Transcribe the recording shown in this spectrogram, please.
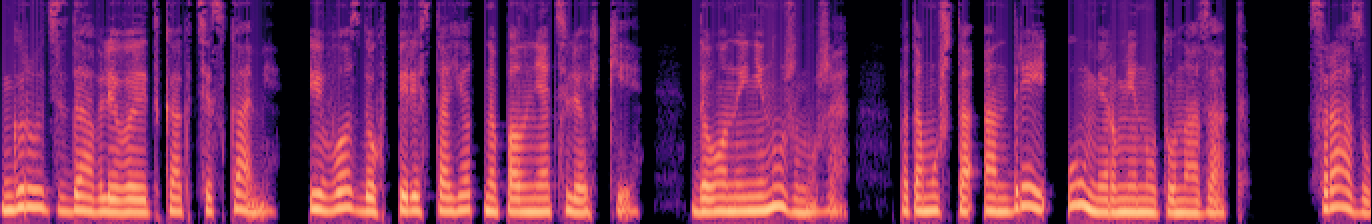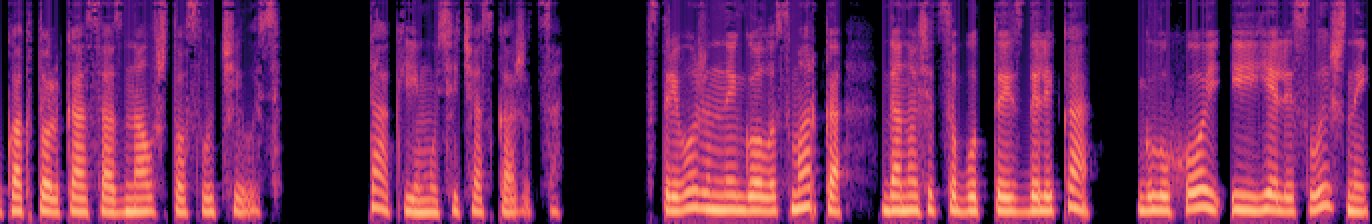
Грудь сдавливает, как тисками, и воздух перестает наполнять легкие. Да он и не нужен уже, потому что Андрей умер минуту назад. Сразу, как только осознал, что случилось. Так ему сейчас кажется. Встревоженный голос Марка доносится будто издалека, глухой и еле слышный,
